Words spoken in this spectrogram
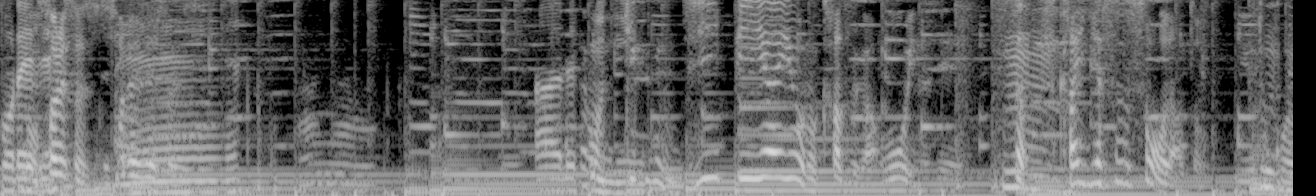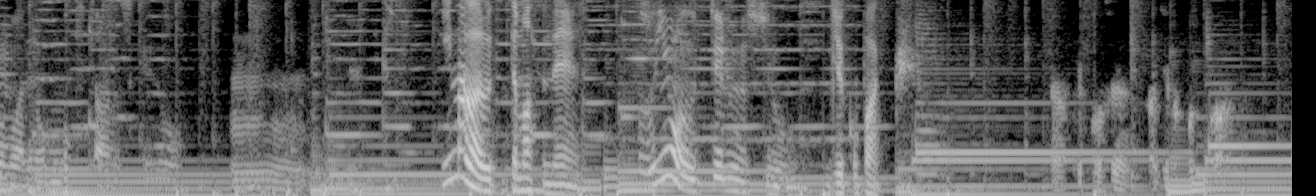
これもうそれそうです。それです、それです。でも結局 GPIO の数が多いので、実は使いやすそうだというところまで思ってたんですけど、んうん今は売ってますね。今売ってるんですよ。10個パック。じゃあ結構するんですか、時間ことは。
